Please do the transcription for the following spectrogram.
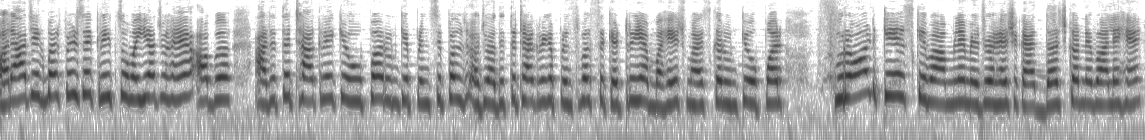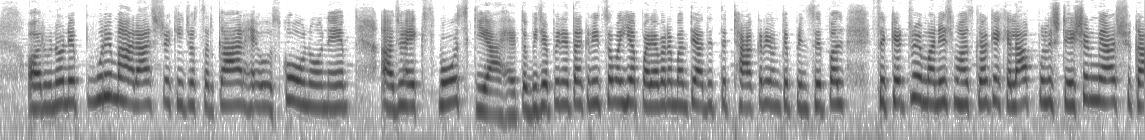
और आज एक बार फिर से कृत सोमैया जो है, अब आदित्य ठाकरे के ऊपर उनके प्रिंसिपल जो आदित्य ठाकरे के प्रिंसिपल सेक्रेटरी है, महेश महेश्कर उनके ऊपर फ्रॉड केस के मामले में जो है शिकायत दर्ज करने वाले हैं और उन्होंने पूरे महाराष्ट्र की जो सरकार है, उसको उन्होंने जो है एक्सपोज किया है। तो बीजेपी नेता कृत सोमैया, पर्यावरण मंत्री आदित्य ठाकरे, उनके प्रिंसिपल सेक्रेटरी मनीष महेश्कर के खिलाफ पुलिस स्टेशन में आज शिकायत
